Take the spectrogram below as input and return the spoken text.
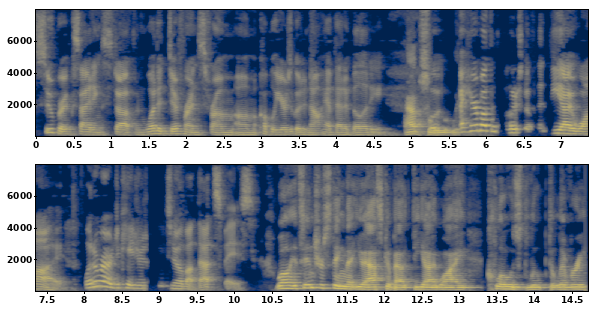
Super exciting stuff. And what a difference from um, a couple years ago to now have that ability. Absolutely. So I hear about this other stuff, the DIY. What do our educators need to know about that space? Well, it's interesting that you ask about DIY closed loop delivery.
